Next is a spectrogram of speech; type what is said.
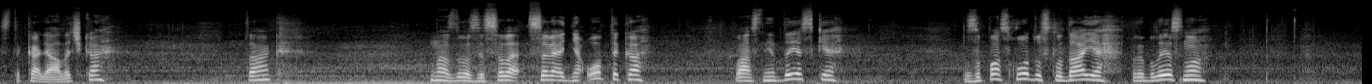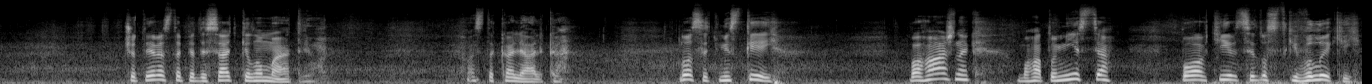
Ось така лялечка. Так. У нас, друзі, середня оптика, класні диски. Запас ходу складає приблизно 450 кілометрів. Ось така лялька. Досить місткий багажник, багато місця по автівці, досить такий великий.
